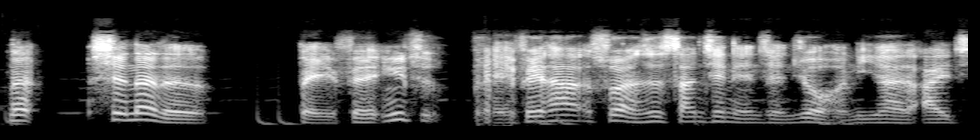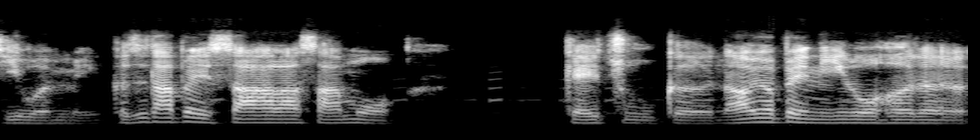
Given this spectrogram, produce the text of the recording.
那现在的北非，因为这北非它虽然是三千年前就有很厉害的埃及文明，可是它被撒哈拉沙漠给阻隔，然后又被尼罗河的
